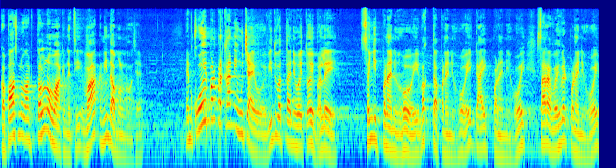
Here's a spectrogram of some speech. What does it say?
કપાસનો વાંક, તલનો વાંક નથી, વાંક નિંદામણનો છે. એમ કોઈ પણ પ્રકારની ઊંચાઈ હોય, વિદવત્તાની હોય તોય ભલે, સંગીતપણાની હોય, વક્તાપણાની હોય, ગાયકપણાની હોય, સારા વહીવટપણાની હોય,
